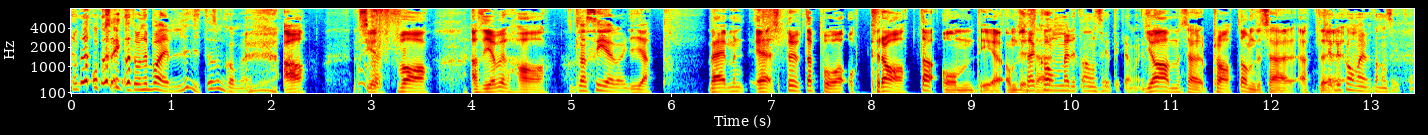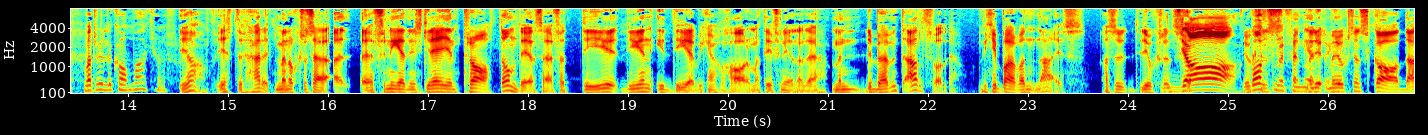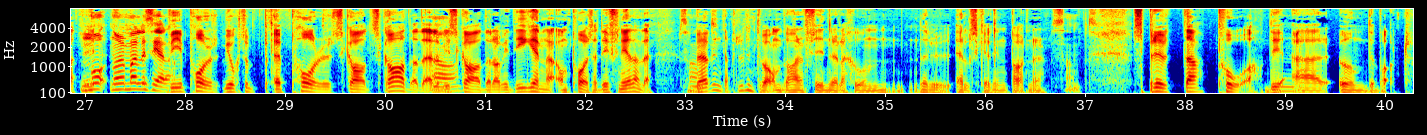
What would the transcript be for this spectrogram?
Och också äckligt om det bara är lite som kommer. Ja, det ska vara, alltså jag vill ha Glasering. Japp. Nej men eh, spruta på och prata om det. Om det Så så här, kommer ditt ansikte kan man ju Ja men så här, prata om det så här att... Kan eh, du komma i mitt ansikte? Vart vill du komma? Kan du? Ja, jättehärligt. Men också så här, eh, förnedringsgrejen, prata om det. Så här, för det, är, det är en idé vi kanske har om att det är förnedrande. Men det behöver inte alls vara det. Det kan ju bara vara nice. Alltså, det är också en Ja! det är också Bort med en, men, det, men det är förnedring. också en skada att vi, No normalisera. vi, är, porr, vi är också eh, porrskadskadade, eller Ja. vi är skadade av idéerna om porr, så det är förnedrande. Det Sant. behöver inte, absolut inte vara om du har en fin relation där du älskar din partner. Sant. Spruta på, det Mm. är underbart.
